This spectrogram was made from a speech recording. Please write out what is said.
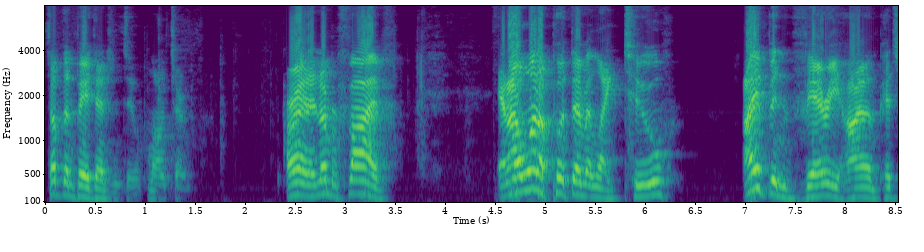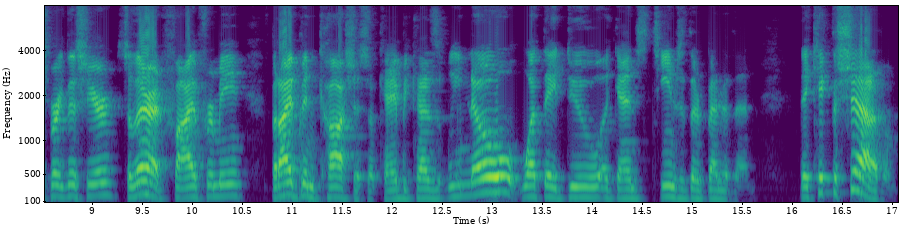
something to pay attention to long term. All right, at number five, and I want to put them at like two. I've been very high on Pittsburgh this year, so they're at five for me. But I've been cautious, okay, because we know what they do against teams that they're better than. They kick the shit out of them.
